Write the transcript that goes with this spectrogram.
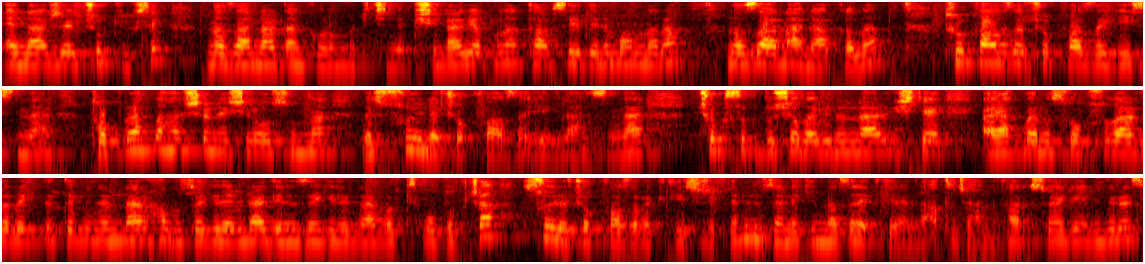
Enerjileri çok yüksek. Nazarlardan korunmak için de bir şeyler yapmalarını tavsiye ederim onlara. Nazarla alakalı. Turkuazları çok fazla giysinler. Toprakla haşır neşir olsunlar ve suyla çok fazla ilgilensinler. Çok sık duş alabilirler. İşte ayaklarını soğuk sularda bekletebilirler. Havuza girebilirler, denize girebilirler vakit buldukça. Suyla çok fazla vakit geçireceklerini, üzerindeki nazar etkilerini atacağını ta- söyleyebiliriz.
